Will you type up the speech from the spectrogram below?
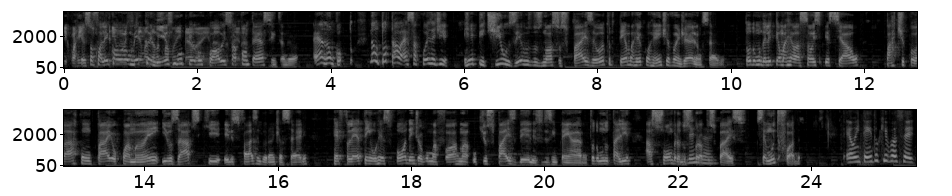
e com a eu só falei qual é o dela mecanismo dela pelo ainda qual isso também, né? acontece, entendeu? É, não, não, total. Essa coisa de repetir os erros dos nossos pais é outro tema recorrente em Evangelion, sabe? Todo mundo ali tem uma relação especial, particular com o pai ou com a mãe, e os atos que eles fazem durante a série refletem ou respondem de alguma forma o que os pais deles desempenharam. Todo mundo tá ali à sombra dos Verdade. próprios pais. Isso é muito foda. eu entendo que você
